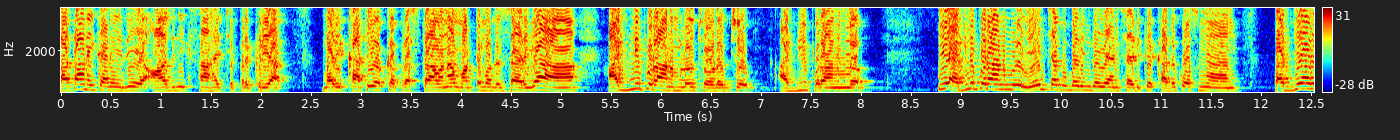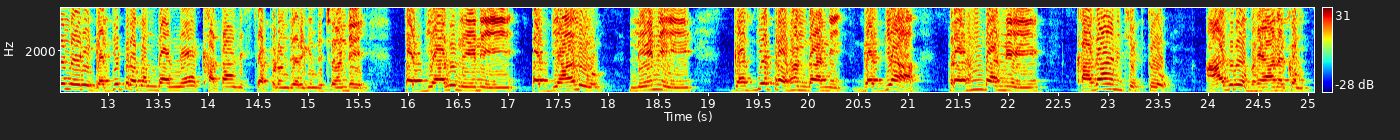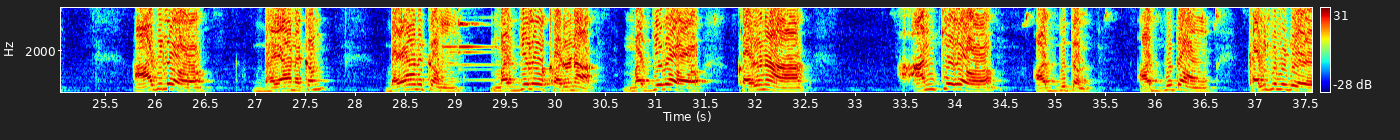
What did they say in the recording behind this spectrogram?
కథానిక అనేది ఆధునిక సాహిత్య ప్రక్రియ. మరి కథ యొక్క ప్రస్తావన మొట్టమొదటిసారిగా అగ్ని పురాణంలో చూడొచ్చు. అగ్ని పురాణంలో. ఈ అగ్ని పురాణంలో ఏం చెప్పబడింది అని అడిగితే కథ కోసము పద్యాలు లేని గద్య ప్రబంధాన్నే కథ అని చెప్పడం జరిగింది. చూడండి పద్యాలు లేని పద్యాలు లేని గద్య ప్రబంధాన్ని గద్య ప్రబంధాన్ని కథ అని చెప్తూ ఆదిలో భయానకం ఆదిలో భయానకం భయానకం మధ్యలో కరుణ మధ్యలో కరుణ అంత్యలో అద్భుతం అద్భుతం కలిగినదే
